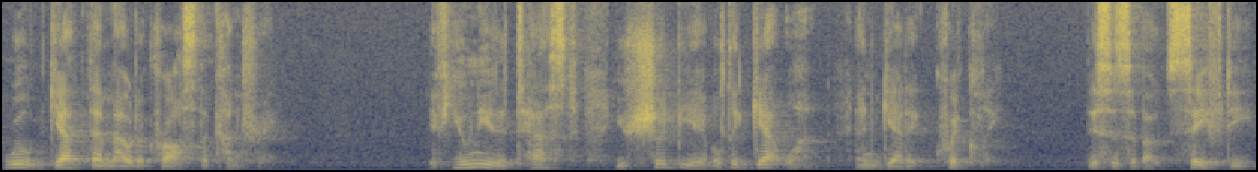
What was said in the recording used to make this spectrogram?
we'll get them out across the country. If you need a test, you should be able to get one and get it quickly. This is about safety,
